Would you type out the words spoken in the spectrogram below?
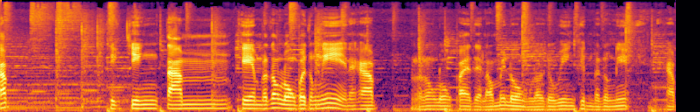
ครับ จริง ๆ ตามเกมเราต้องลงไปตรงนี้นะครับ เราต้องลงไปแต่เราไม่ลงเราจะวิ่งขึ้นมาตรงนี้นะครับ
